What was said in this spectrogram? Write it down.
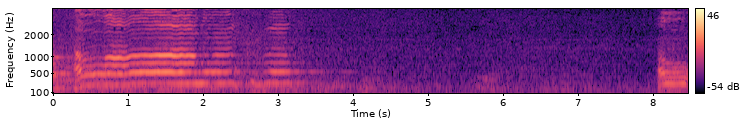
الله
